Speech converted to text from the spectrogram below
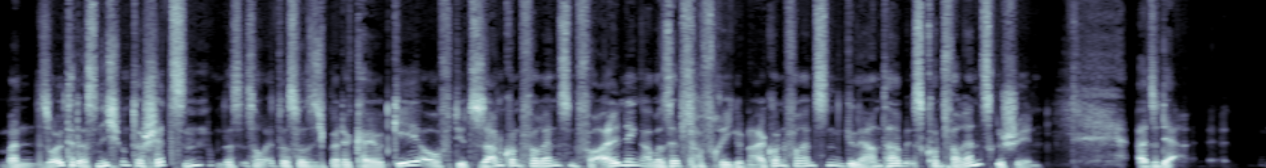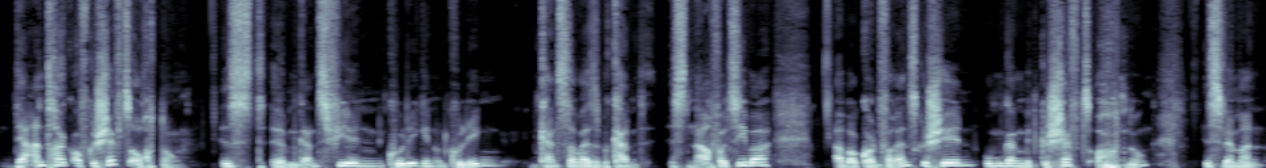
man sollte das nicht unterschätzen. Und das ist auch etwas, was ich bei der KJG auf die Zusammenkonferenzen vor allen Dingen, aber selbst auf Regionalkonferenzen gelernt habe, ist Konferenzgeschehen. Also der, der Antrag auf Geschäftsordnung ist ähm, ganz vielen Kolleginnen und Kollegen in keinster Weise bekannt. Ist nachvollziehbar, aber Konferenzgeschehen, Umgang mit Geschäftsordnung ist, wenn man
